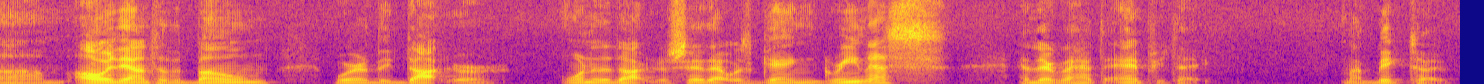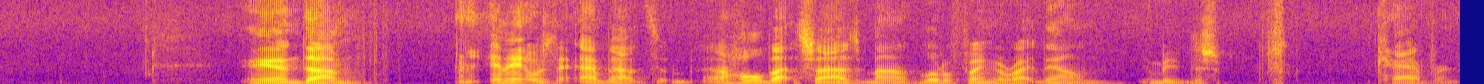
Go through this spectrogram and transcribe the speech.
um, all the way down to the bone where the doctor, one of the doctors said that was gangrenous, and they're going to have to amputate my big toe. And um, and it was about a hole about the size of my little finger right down, I mean, just cavern.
